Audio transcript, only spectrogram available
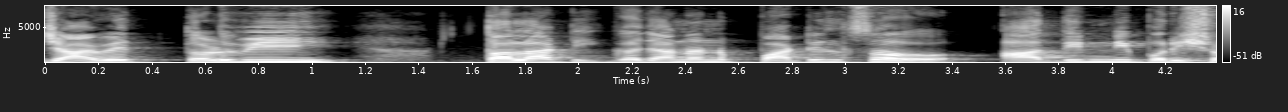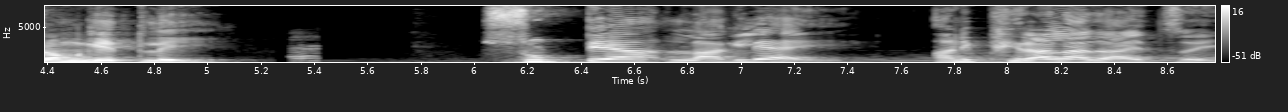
जावेद तळवी तलाटी गजानन पाटीलसह आदींनी परिश्रम घेतले. सुट्ट्या लागल्या आहे आणि फिरायला जायचंय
